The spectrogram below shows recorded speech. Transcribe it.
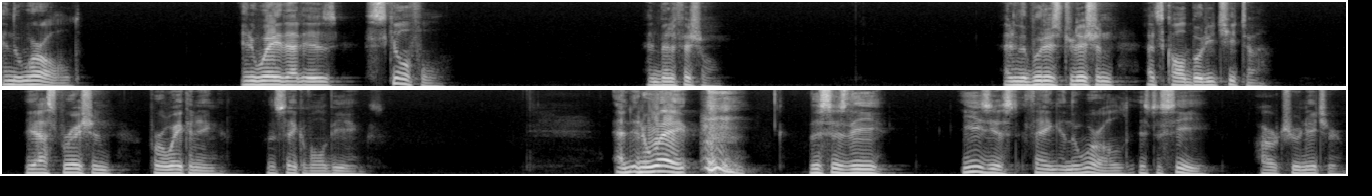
in the world in a way that is skillful and beneficial. And in the Buddhist tradition, that's called bodhicitta the aspiration for awakening for the sake of all beings. And in a way, this is the easiest thing in the world is to see our true nature.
